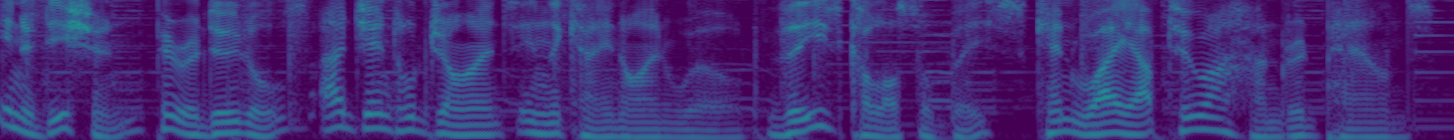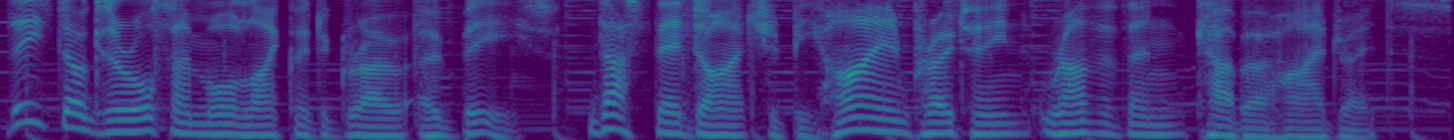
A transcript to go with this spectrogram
In addition, Pyrodoodles are gentle giants in the canine world. These colossal beasts can weigh up to 100 pounds. These dogs are also more likely to grow obese Thus, their diet should be high in protein rather than carbohydrates.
